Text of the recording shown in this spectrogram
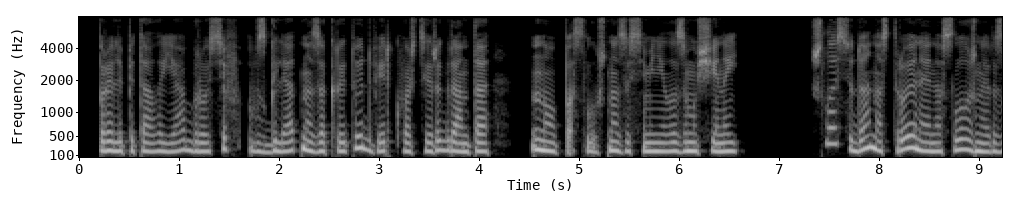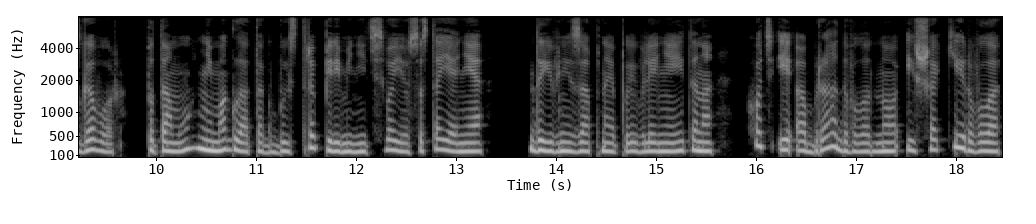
— пролепетала я, бросив взгляд на закрытую дверь квартиры Гранта, но послушно засеменила за мужчиной. Шла сюда, настроенная на сложный разговор, потому не могла так быстро переменить свое состояние. Да и внезапное появление Итана хоть и обрадовало, но и шокировало,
